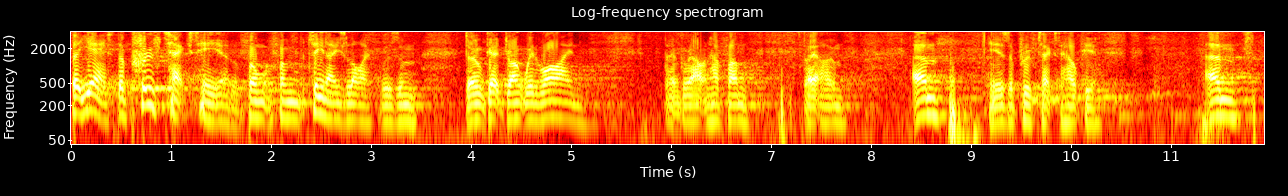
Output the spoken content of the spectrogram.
but yes, the proof text here from, from teenage life was um, don't get drunk with wine, don't go out and have fun, stay at home. Um, here's a proof text to help you. Um,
